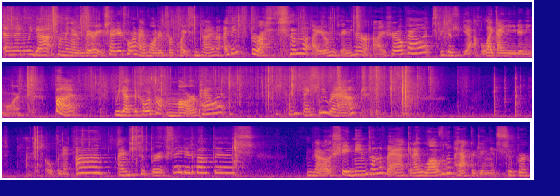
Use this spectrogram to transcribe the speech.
And then we got something I'm very excited for and I've wanted for quite some time. I think the rest of the items in here are eyeshadow palettes because, yeah, like I need any more. But we got the ColourPop Mar palette. Just comes nicely wrapped. Let's open it up. I'm super excited about this. We got all the shade names on the back and I love the packaging. It's super,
